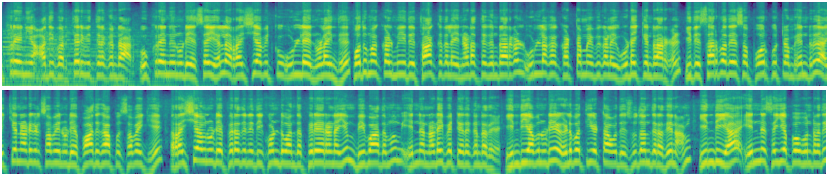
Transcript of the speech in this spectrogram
உக்ரைனிய அதிபர் தெரிவித்திருக்கின்றார். உக்ரைனினுடைய செயல் ரஷ்யாவிற்கு உள்ளே நுழைந்து பொதுமக்கள் மீது தாக்குதலை நடத்துகின்றார்கள் உள்ளக கட்டமைப்புகளை உடைக்கின்றார்கள். இது சர்வதேச போர்க்குற்றம் என்று ஐக்கிய நாடுகள் சபையினுடைய பாதுகாப்பு சபைக்கு ரஷ்யாவினுடைய பிரதிநிதி கொண்டு வந்த பிரேரணையும் விவாதமும் என்ன நடைபெற்றிருக்கின்றது? இந்தியாவினுடைய எழுபத்தி எட்டாவது சுதந்திர தினம் இந்தியா என்ன செய்ய போகின்றது?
